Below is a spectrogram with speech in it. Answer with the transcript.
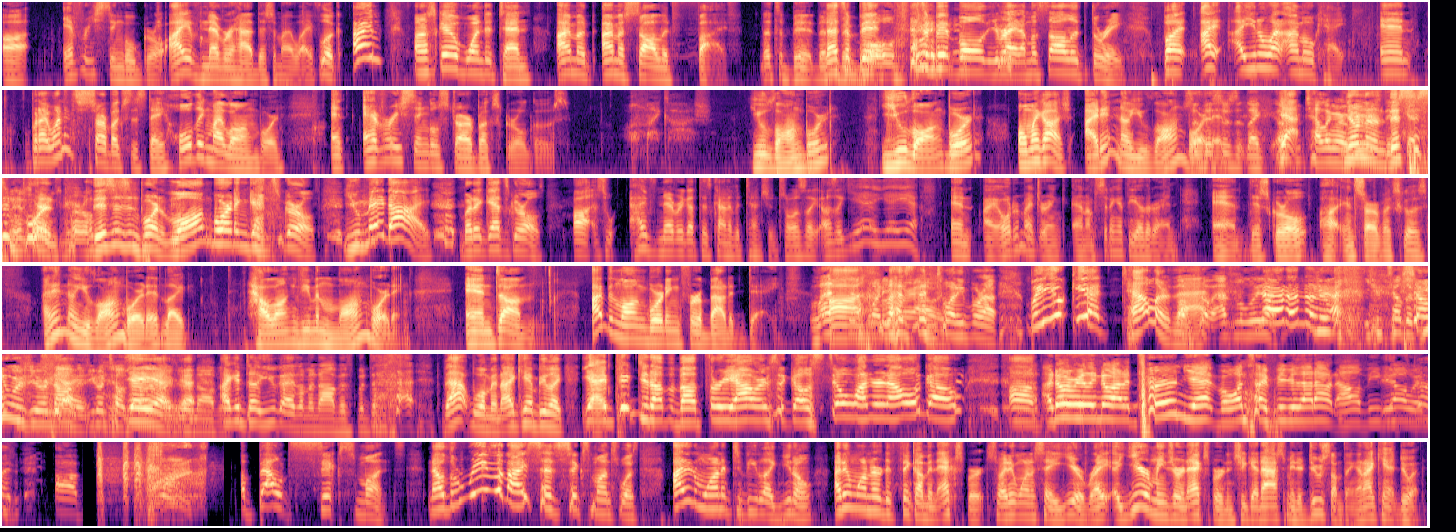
Uh, every single girl. I have never had this in my life. Look, I'm on a scale of one to ten. I'm a I'm a solid five. That's a bit. That's, a bit. bold. that's a bit bold. You're right. I'm a solid three. But I, I, you know what? I'm okay. And but I went into Starbucks this day holding my longboard, and every single Starbucks girl goes, "Oh my gosh, you longboard? You longboard? Oh my gosh, I didn't know you longboarded." So this is like yeah. you telling our no, no, no. This, gets- is important. This is important. Longboarding gets girls. You may die, but it gets girls. Uh, so I've never got this kind of attention. So I was like, I was like, yeah, yeah, yeah. And I ordered my drink, and I'm sitting at the other end, and this girl uh, in Starbucks goes, "I didn't know you longboarded. Like, how long have you been longboarding?" And um, I've been longboarding for about a day. Less Uh, than 24 less than hours. 24 hours. But you can't tell her Oh, that. no, absolutely No, not. no, no, no. You, you tell the So- viewers you're a yeah, novice. You don't tell yeah, Starbucks yeah, you're yeah. a novice. I can tell you guys I'm a novice, but that, that woman, I can't be like, yeah, I picked it up about three hours ago. Still wondering how it'll go. Um, I don't really know how to turn yet, but once I figure that out, I'll be it's going. good. Uh, about six months. Now, the reason I said six months was I didn't want it to be like, you know, I didn't want her to think I'm an expert, so I didn't want to say a year, right? A year means you're an expert and she could ask me to do something, and I can't do it.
